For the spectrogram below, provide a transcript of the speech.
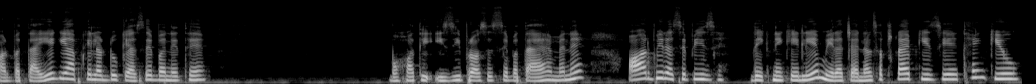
और बताइए कि आपके लड्डू कैसे बने थे। बहुत ही इजी प्रोसेस से बताया है मैंने। और भी रेसिपीज़ देखने के लिए मेरा चैनल सब्सक्राइब कीजिए। Thank you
